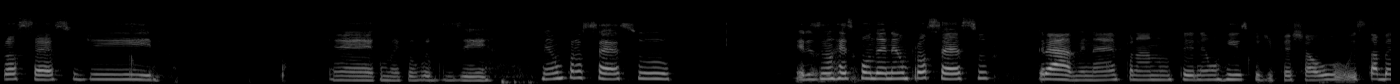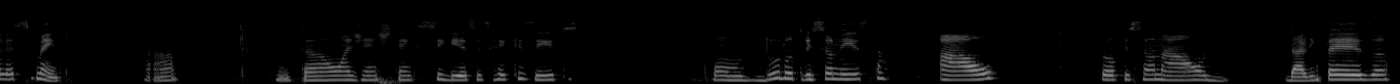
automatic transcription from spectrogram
processo de. É, como é que eu vou dizer? Nenhum processo. Eles não respondem nenhum processo grave, né? Para não ter nenhum risco de fechar o estabelecimento. Tá? Então, a gente tem que seguir esses requisitos do nutricionista ao profissional da limpeza,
